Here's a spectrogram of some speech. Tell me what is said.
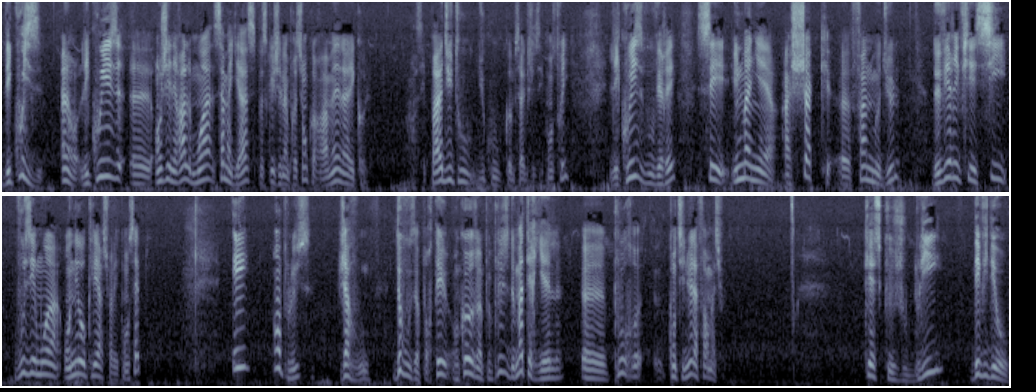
des quiz Alors, les quiz, euh, en général, moi, ça m'agace parce que j'ai l'impression qu'on ramène à l'école. C'est pas du tout, du coup, comme ça que je les ai construits. Les quiz, vous verrez, c'est une manière à chaque euh, fin de module de vérifier si vous et moi, on est au clair sur les concepts. Et en plus, j'avoue, de vous apporter encore un peu plus de matériel euh, pour continuer la formation. Qu'est-ce que j'oublie? Des vidéos,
